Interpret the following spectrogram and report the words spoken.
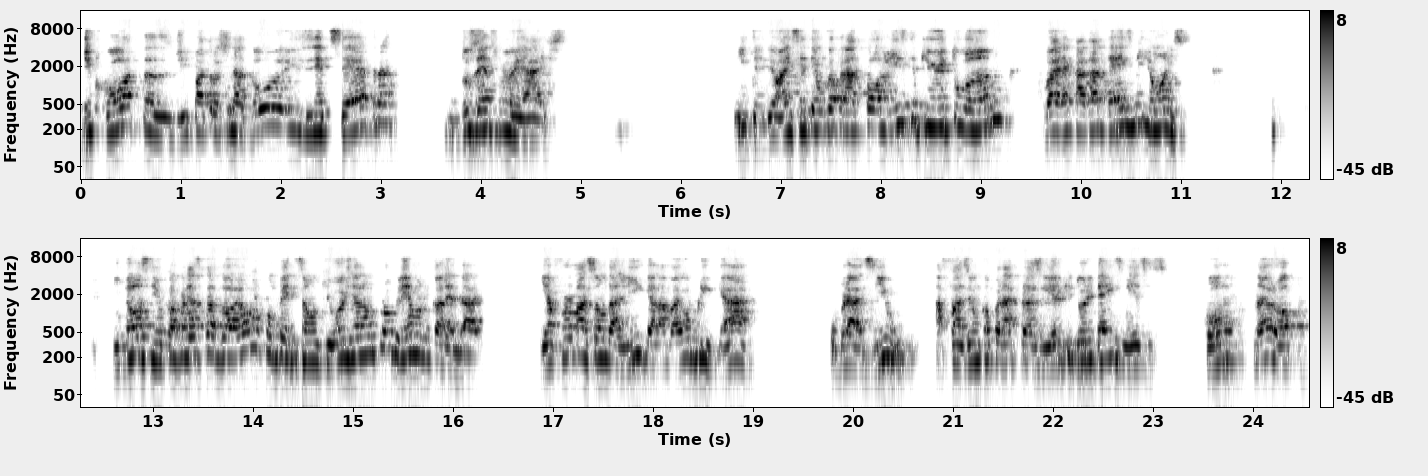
de cotas, de patrocinadores, etc., 200 mil reais. Entendeu? Aí você tem um campeonato paulista que o Ituano vai arrecadar 10 milhões. Então, assim, o campeonato estadual é uma competição que hoje é um problema no calendário. E a formação da liga ela vai obrigar o Brasil a fazer um campeonato brasileiro que dure 10 meses, como na Europa,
